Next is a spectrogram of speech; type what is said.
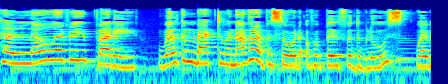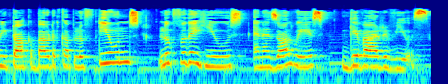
Hello, everybody. Welcome back to another episode of A Pill for the Blues, where we talk about a couple of tunes, look for their hues, and as always, give our reviews.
